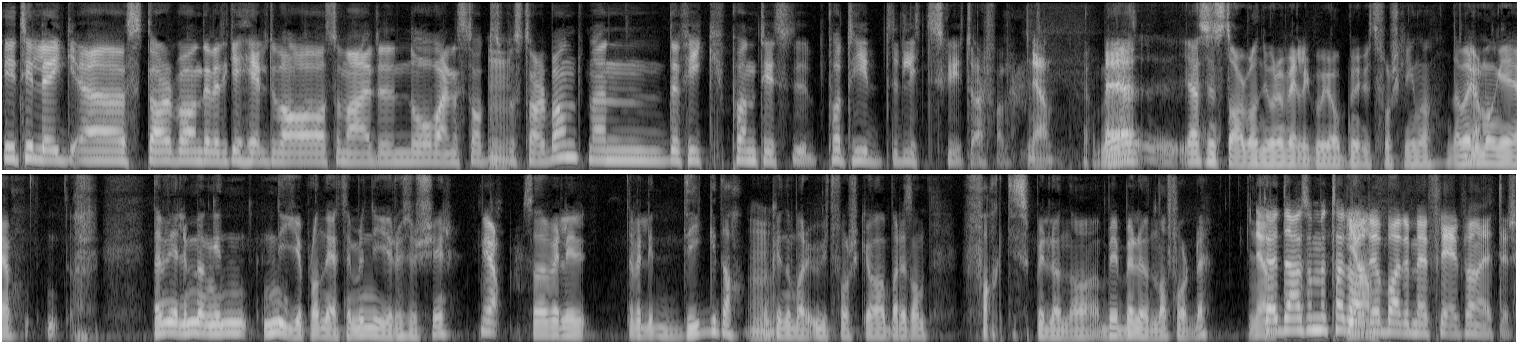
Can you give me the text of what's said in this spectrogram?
I tillegg uh, Starbound. Jeg vet ikke helt hva som er nåværende status Mm. på Starbound, men det fikk på en tids, på tid litt skryt, i hvert fall. Ja. Ja, men jeg, jeg syns Starbound gjorde en veldig god jobb med utforsking. Da. Det er veldig Ja. mange Det er veldig mange nye planeter med nye ressurser. Ja. Så det er veldig, det er veldig digg da Mm. å kunne bare utforske og bare sånn faktisk belønna, bli belønna for det. Ja. Det, det er som et terrarium, Ja. bare med flere planeter.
